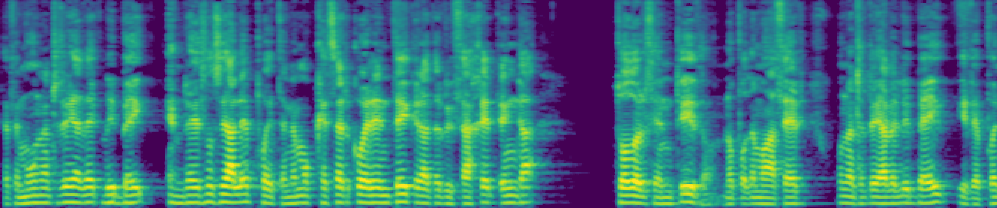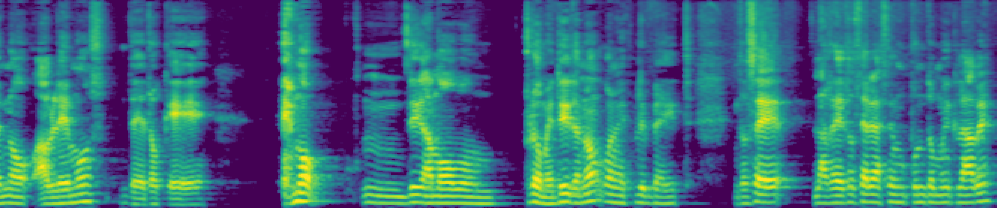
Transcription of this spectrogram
Si hacemos una teoría de clickbait en redes sociales, pues tenemos que ser coherentes y que el aterrizaje tenga todo el sentido. No podemos hacer una teoría de clickbait y después no hablemos de lo que hemos, mm, digamos, prometido, ¿no? Con el clickbait. Entonces, las redes sociales hacen un punto muy clave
